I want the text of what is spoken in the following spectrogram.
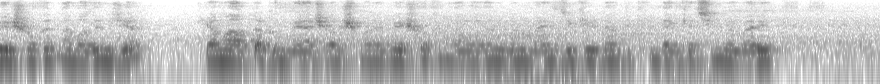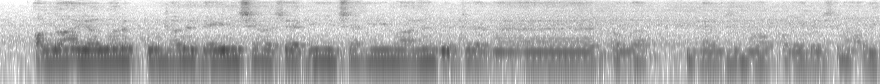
beş vakit namazınca cemaatte kılmaya çalışmalı, beş vakit namazını kılmayı, zikirden, fikirden kesilmemeli, Allah'a yalvarıp durmalı, değilse mesela bir insan imanı götüremez. Allah günlerimizi muvaffak eylesin. Amin.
